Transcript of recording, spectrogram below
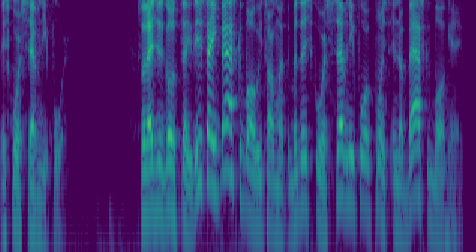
They scored 74. So that just goes to you this ain't basketball we talking about, but they scored 74 points in a basketball game.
